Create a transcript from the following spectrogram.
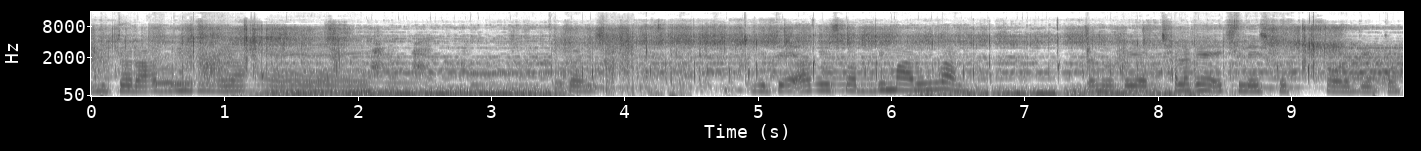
अभी तो रात भी नहीं आया है तो गाइस अगर इसको अब भी मारूँगा। तो मेरे को ये अच्छा लगे इसलिए इसको छोड़ देता हूँ।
